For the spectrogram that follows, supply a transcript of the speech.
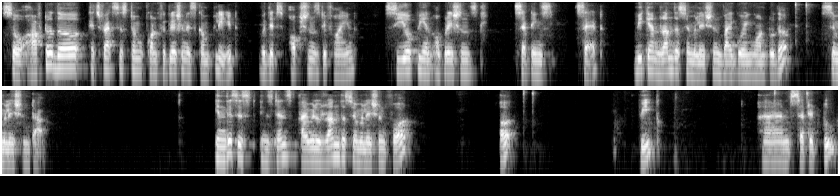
So after the HVAC system configuration is complete with its options defined, COP and operations settings set, we can run the simulation by going on to the simulation tab. In this instance, I will run the simulation for a week and set it to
